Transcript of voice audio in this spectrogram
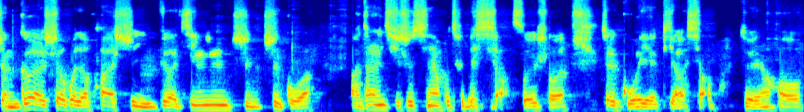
整个社会的话是一个精英制治国啊。当然，其实新加坡特别小，所以说这个国也比较小嘛。对，然后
